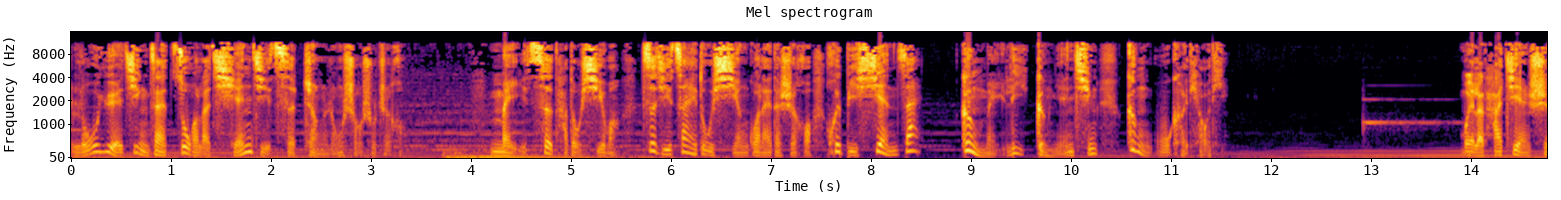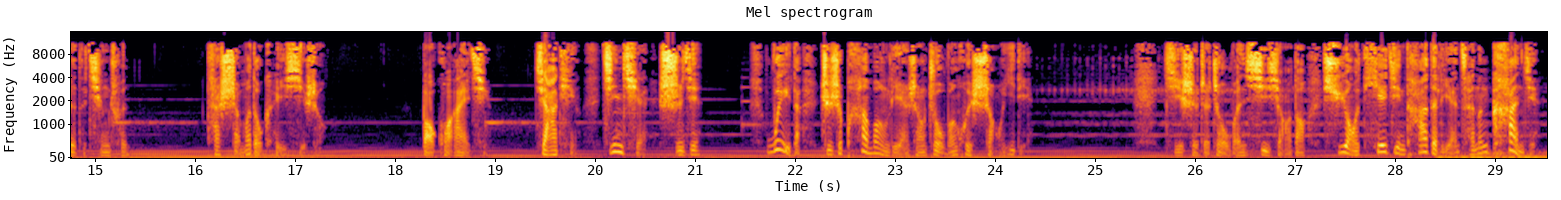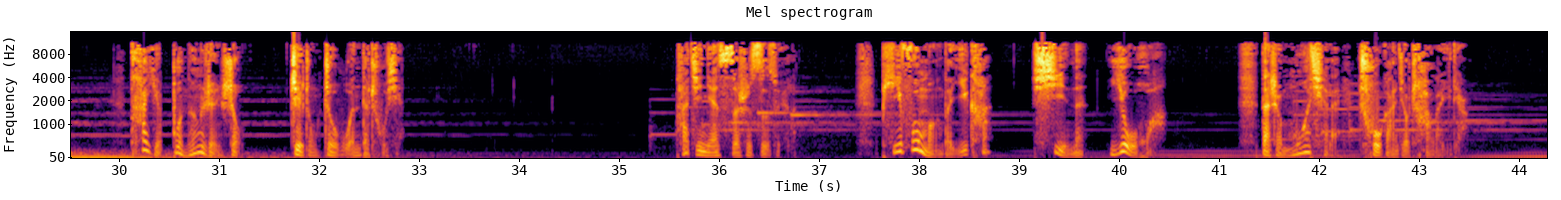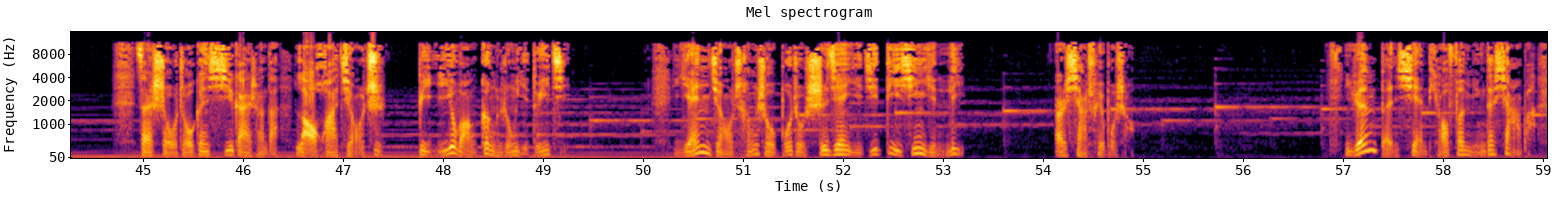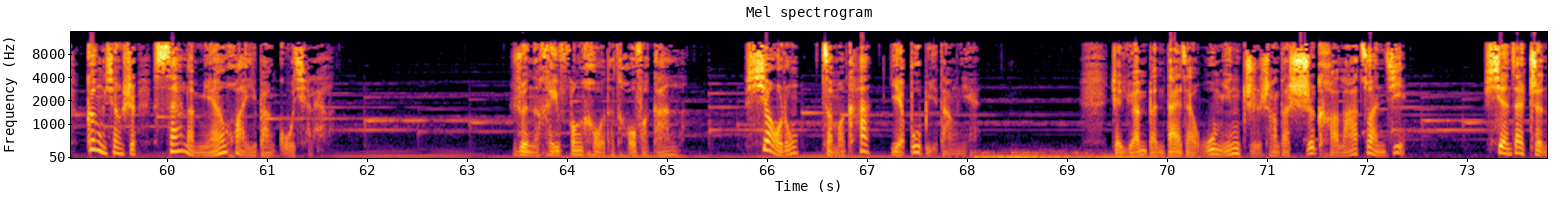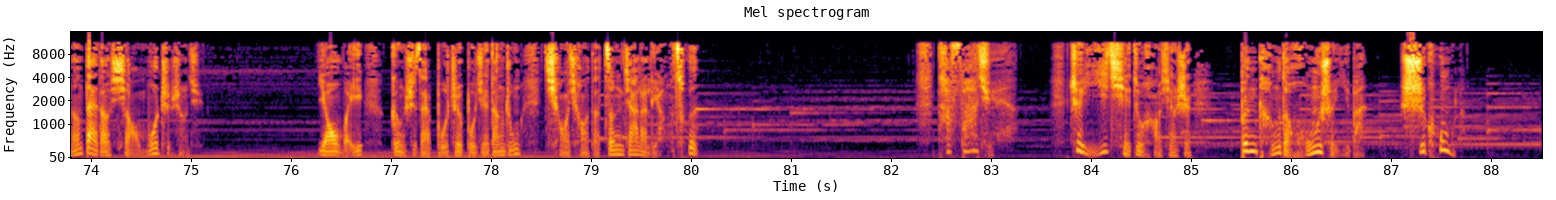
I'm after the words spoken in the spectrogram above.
卢月静在做了前几次整容手术之后。每次他都希望自己再度醒过来的时候，会比现在更美丽、更年轻、更无可挑剔。为了他见识的青春，他什么都可以牺牲，包括爱情、家庭、金钱、时间，为的只是盼望脸上皱纹会少一点。即使这皱纹细小到需要贴近他的脸才能看见，他也不能忍受这种皱纹的出现。他今年四十四岁了，皮肤猛地一看细嫩幼滑，但是摸起来触感就差了一点在手肘跟膝盖上的老化角质比以往更容易堆积，眼角承受不住时间以及地心引力而下垂不少，原本线条分明的下巴更像是塞了棉花一般鼓起来了，润黑丰厚的头发干了。笑容怎么看也不比当年。这原本戴在无名指上的十克拉钻戒，现在只能戴到小拇指上去。腰围更是在不知不觉当中悄悄的增加了两寸。他发觉呀，这一切就好像是奔腾的洪水一般失控了，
